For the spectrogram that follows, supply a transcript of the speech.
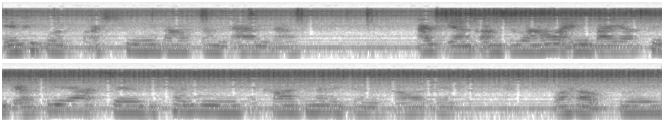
and people would question me about them. I don't know. I feel uncomfortable. I don't want anybody else to go through that. So becoming a cosmetic dermatologist will help me,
